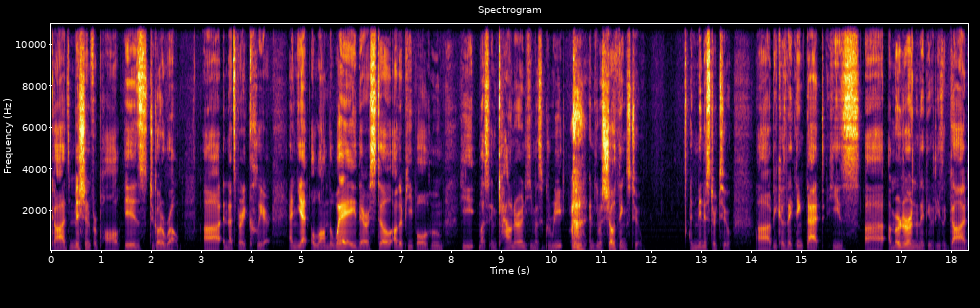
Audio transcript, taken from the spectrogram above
God's mission for Paul is to go to Rome. Uh, and that's very clear. And yet, along the way, there are still other people whom he must encounter and he must greet and he must show things to and minister to. Uh, because they think that he's uh, a murderer and then they think that he's a god.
